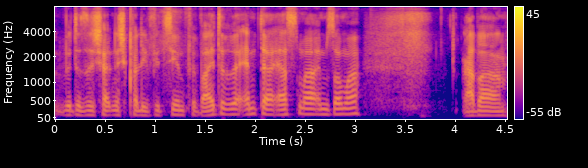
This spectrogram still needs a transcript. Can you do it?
wird er sich halt nicht qualifizieren für weitere Ämter erstmal im Sommer. Aber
